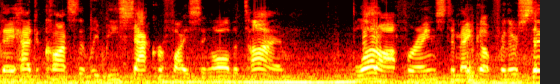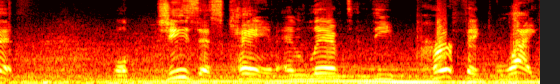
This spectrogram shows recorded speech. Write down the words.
they had to constantly be sacrificing all the time blood offerings to make up for their sin. Well, Jesus came and lived the perfect life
